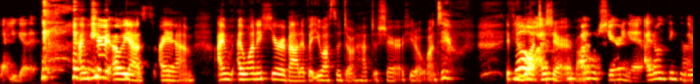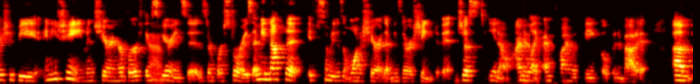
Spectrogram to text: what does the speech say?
yeah. You get it. I'm curious. Oh yes, I am. I'm. I want to hear about it, but you also don't have to share if you don't want to. if you no, want to I'm, share I'm fine with sharing it. I don't think that yeah. there should be any shame in sharing our birth yeah. experiences or birth stories. I mean, not that if somebody doesn't want to share it, that means they're ashamed of it. Just, you know, I'm yeah. like, I'm fine with being open about it. Um,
